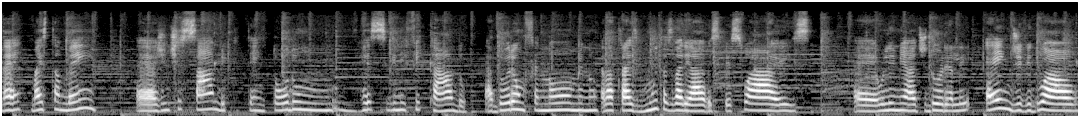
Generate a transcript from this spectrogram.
né? Mas também é, a gente sabe que tem todo um ressignificado. A dor é um fenômeno, ela traz muitas variáveis pessoais, é, o limiar de dor é individual,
